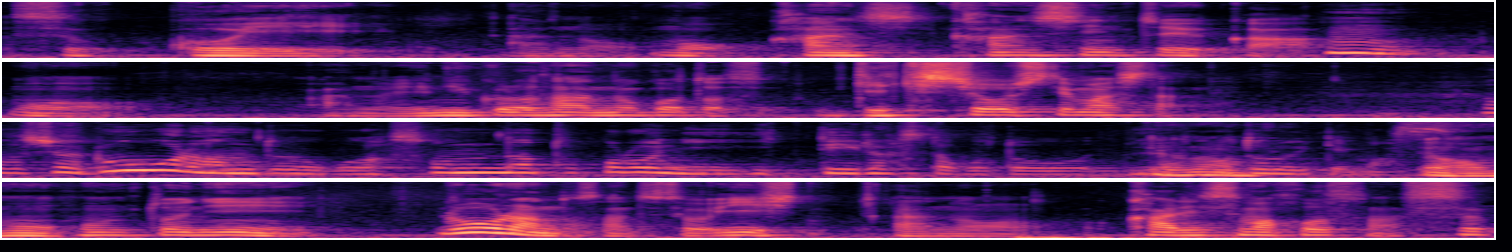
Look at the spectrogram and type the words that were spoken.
うすっごいあのもう関心関心というか、うん。もうあのユニクロさんのことを激賞してましたね。私はローランドがそんなところに行っていらしたことに驚いていますいやもう本当にローランドさんってすごいいい人あのカリスマホストなんですっ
